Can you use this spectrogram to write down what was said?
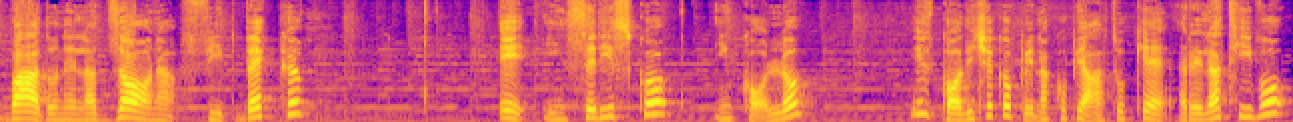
vado nella zona Feedback e inserisco, incollo, il codice che ho appena copiato che è relativo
